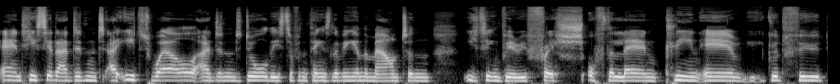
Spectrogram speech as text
And he said, "I didn't. I eat well. I didn't do all these different things. Living in the mountain, eating very fresh, off the land, clean air, good food."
